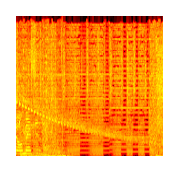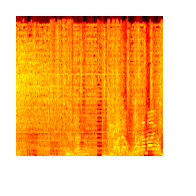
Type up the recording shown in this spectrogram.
証明するわ。無駄よ。まだ終わらないわよ。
